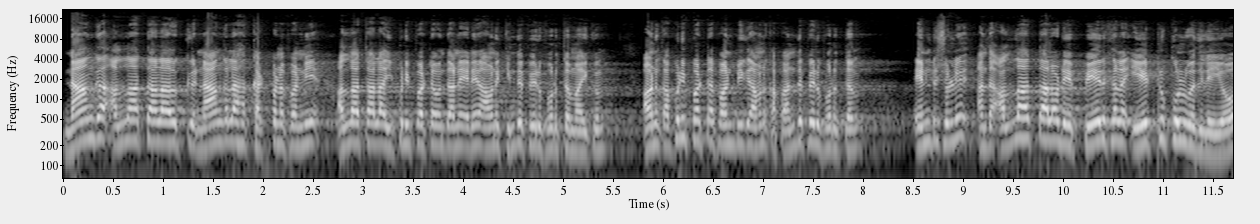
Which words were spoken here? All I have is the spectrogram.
நாங்கள் அல்லா தாலாவுக்கு நாங்களாக கற்பனை பண்ணி அல்லா தாலா இப்படிப்பட்டவன் தானே அவனுக்கு இந்த பேர் பொருத்தமாய்க்கும் அவனுக்கு அப்படிப்பட்ட பண்பிக்கு அவனுக்கு அப்போ அந்த பேர் பொருத்தம். என்று சொல்லி அந்த அல்லா தாலாவுடைய பேர்களை ஏற்றுக்கொள்வதிலேயோ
